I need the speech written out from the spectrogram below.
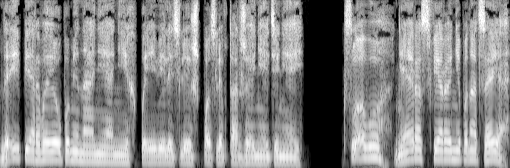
Да и первые упоминания о них появились лишь после вторжения теней. К слову, нейросфера не панацея,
